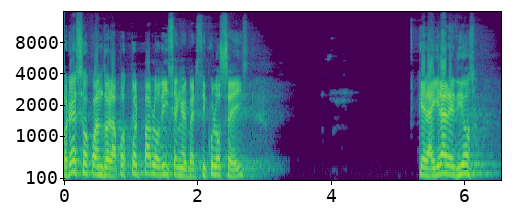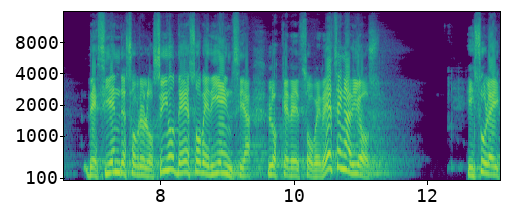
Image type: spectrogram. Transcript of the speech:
Por eso cuando el apóstol Pablo dice en el versículo 6 que la ira de Dios desciende sobre los hijos de desobediencia, los que desobedecen a Dios. Y su ley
